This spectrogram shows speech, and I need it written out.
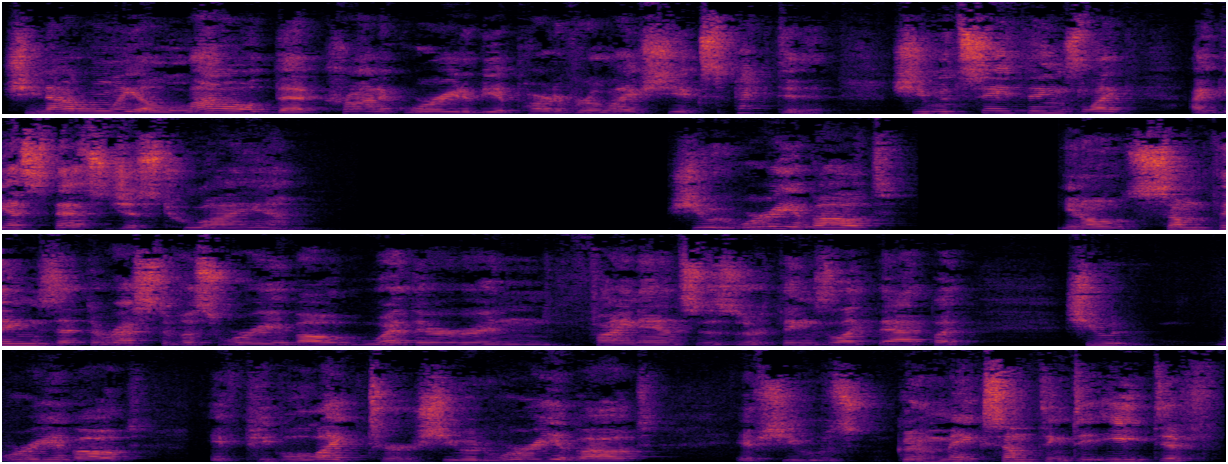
she not only allowed that chronic worry to be a part of her life, she expected it. She would say things like, I guess that's just who I am. She would worry about you know, some things that the rest of us worry about, weather and finances or things like that, but she would worry about if people liked her. She would worry about if she was going to make something to eat, if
